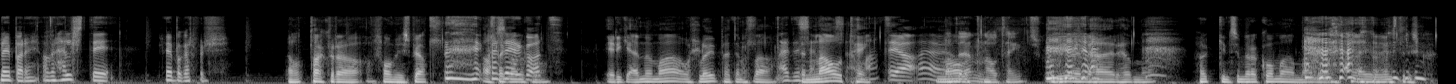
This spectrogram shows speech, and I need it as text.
hlaupari, okkar helsti hlaupagarfur. Já, takk fyrir að fá mig í spjall. Hvað Alltaf gaman að gott? Er ekki MMA og hlaup, þetta er náttúrulega, er er nátengt. sama. Já, já, já. Þetta er nátengt, sko. Það er hérna, höggin sem er að koma þannig að það er vinstri, sko.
